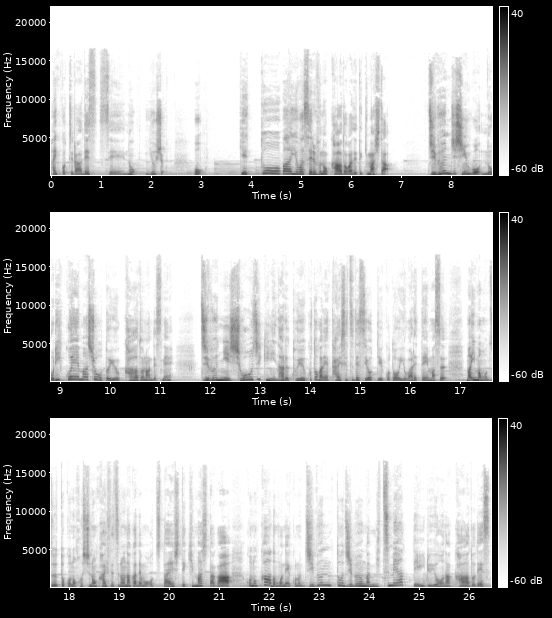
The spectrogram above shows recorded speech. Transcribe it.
はい、こちらです。せーの、よいしょ。お、ゲットオーバーユアセルフのカードが出てきました。自分自身を乗り越えましょうというカードなんですね。自分に正直になるということがね、大切ですよっていうことを言われています。まあ今もずっとこの星の解説の中でもお伝えしてきましたが、このカードもね、この自分と自分が見つめ合っているようなカードです。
